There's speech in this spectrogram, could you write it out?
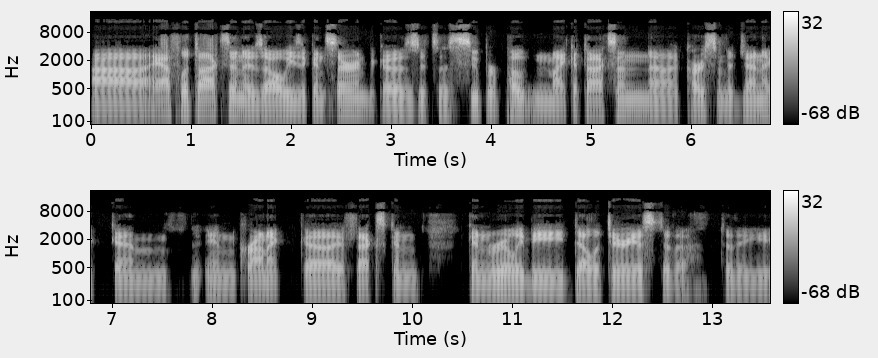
Uh, aflatoxin is always a concern because it's a super potent mycotoxin, uh, carcinogenic, and in chronic uh, effects can can really be deleterious to the to the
